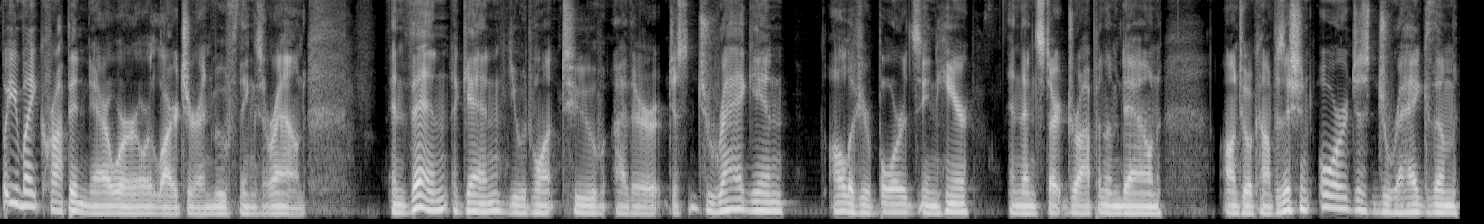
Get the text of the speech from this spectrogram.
but you might crop in narrower or larger and move things around. And then again, you would want to either just drag in all of your boards in here and then start dropping them down onto a composition or just drag them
